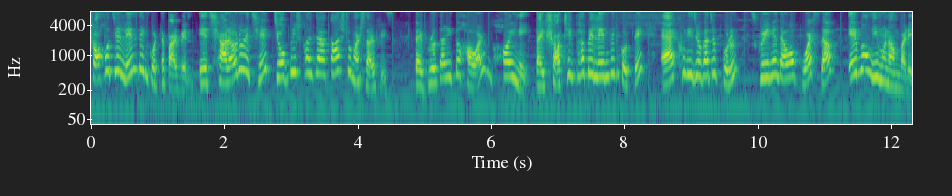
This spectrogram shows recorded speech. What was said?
সহজে লেনদেন করতে পারবেন। এছাড়াও রয়েছে চব্বিশ ঘণ্টা কাস্টমার সার্ভিস তাই প্রতারিত হওয়ার ভয় নেই। তাই সঠিকভাবে লেনদেন করতে এখনই যোগাযোগ করুন স্ক্রিনে দেওয়া হোয়াটসঅ্যাপ এবং ইমো নাম্বারে।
